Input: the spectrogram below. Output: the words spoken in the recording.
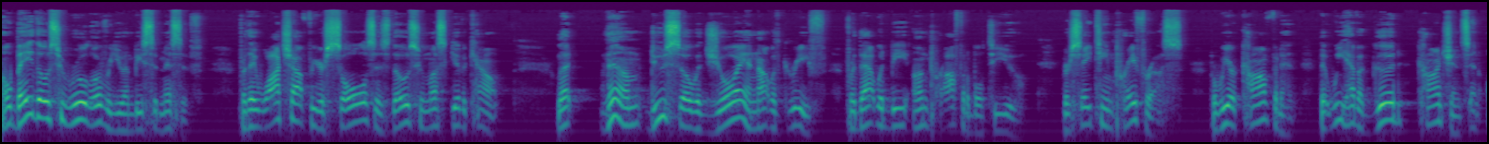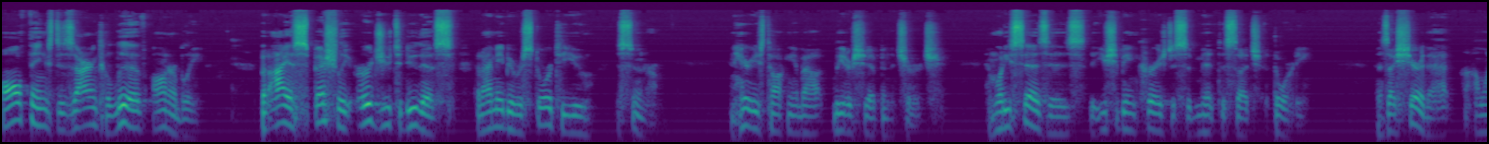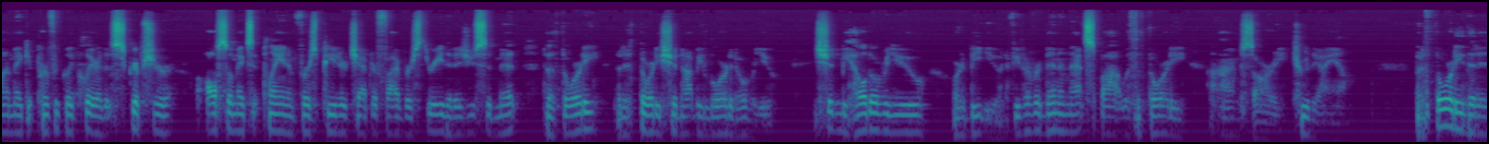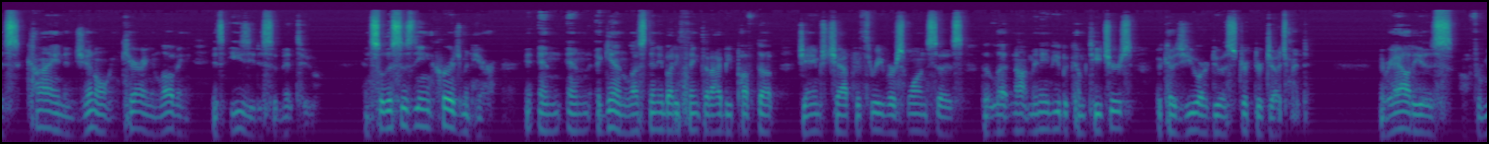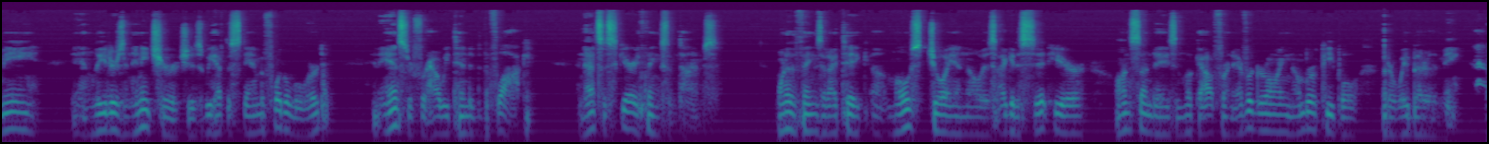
obey those who rule over you and be submissive, for they watch out for your souls as those who must give account. Let them do so with joy and not with grief, for that would be unprofitable to you. Verse 18, pray for us, for we are confident that we have a good conscience in all things, desiring to live honorably. But I especially urge you to do this, that I may be restored to you sooner. And here he's talking about leadership in the church. And what he says is that you should be encouraged to submit to such authority. As I share that, I want to make it perfectly clear that Scripture also makes it plain in 1 Peter chapter 5 verse 3 that as you submit to authority, that authority should not be lorded over you. It shouldn't be held over you or to beat you. And if you've ever been in that spot with authority, I'm sorry. Truly I am. But authority that is kind and gentle and caring and loving is easy to submit to. And so this is the encouragement here. And, and again, lest anybody think that I be puffed up, James chapter 3 verse 1 says that let not many of you become teachers because you are due a stricter judgment. The reality is, for me and leaders in any church, is we have to stand before the Lord and answer for how we tended to the flock. And that's a scary thing sometimes. One of the things that I take uh, most joy in, though, is I get to sit here on Sundays and look out for an ever growing number of people that are way better than me.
